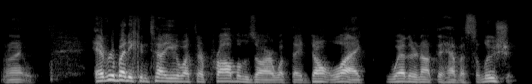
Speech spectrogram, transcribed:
right? Everybody can tell you what their problems are, what they don't like, whether or not they have a solution.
